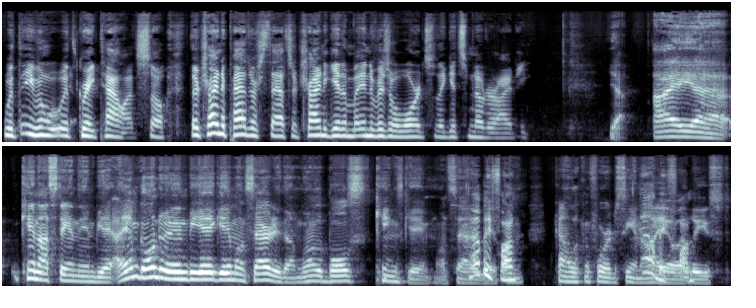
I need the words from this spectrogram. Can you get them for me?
with even with great talents. So they're trying to pad their stats. They're trying to get them individual awards so they get some notoriety. Yeah, I uh, cannot stay in the NBA. I am going to an NBA game on Saturday, though. I'm going to the Bulls Kings game on Saturday. That'll be fun. kind of looking forward to seeing That'll Io at least.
